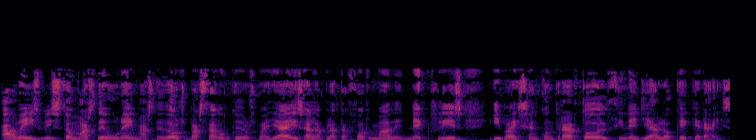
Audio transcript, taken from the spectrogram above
habéis visto más de una y más de dos. Basta con que os vayáis a la plataforma de Netflix y vais a encontrar todo el cine ya lo que queráis.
